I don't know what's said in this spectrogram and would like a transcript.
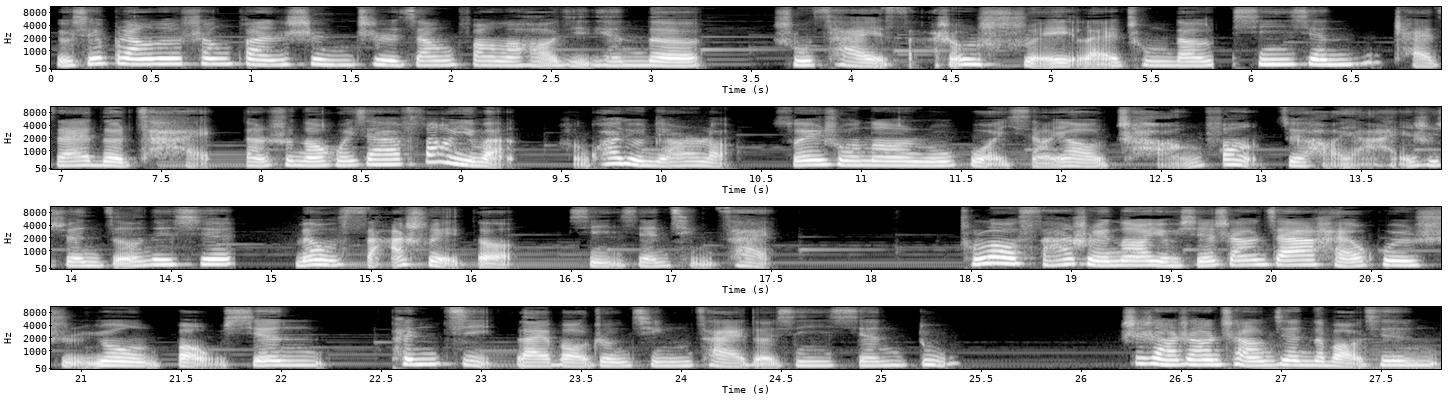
有些不良的商贩甚至将放了好几天的蔬菜撒上水来充当新鲜采摘的菜，但是呢回家放一晚，很快就蔫了。所以说呢，如果想要长放，最好呀还是选择那些没有洒水的新鲜青菜。除了洒水呢，有些商家还会使用保鲜喷剂来保证青菜的新鲜度。市场上常见的保鲜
